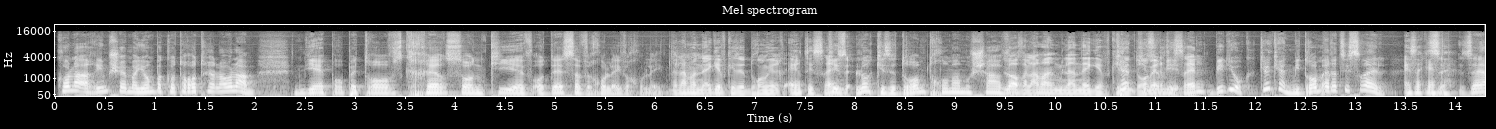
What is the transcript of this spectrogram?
כל הערים שהם היום בכותרות של העולם. דניפרופטרובסק, חרסון, קייב, אודסה וכולי וכולי. ולמה נגב? כי זה דרום ארץ ישראל? כי זה, לא, כי זה דרום תחום המושב. לא, אבל למה המילה נגב? כי כן, זה דרום ארץ מ- ישראל? בדיוק, כן, כן, מדרום ארץ ישראל. איזה קטע. זה, זה,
